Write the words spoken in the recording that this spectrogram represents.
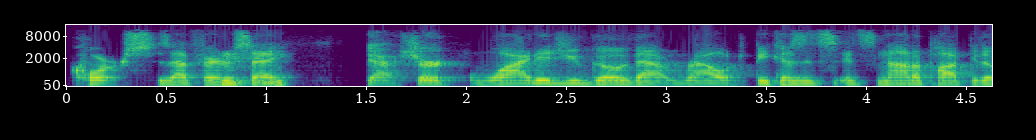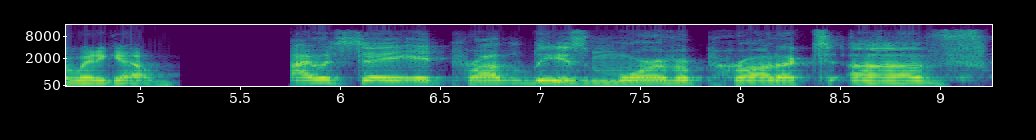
course. Is that fair to say? Yeah, sure. Why did you go that route? Because it's it's not a popular way to go. I would say it probably is more of a product of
